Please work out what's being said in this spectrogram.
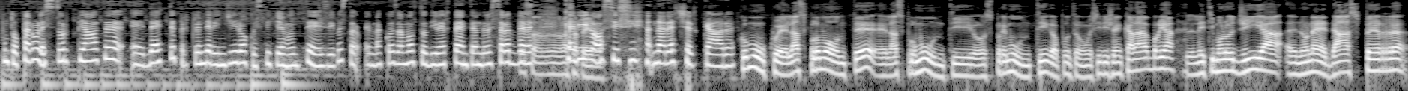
appunto parole storpiate e dette per prendere in giro questi piemontesi. Questa è una cosa molto divertente, Andrea, sarebbe carino sì, sì, andare a cercare. Comunque l'Aspromonte, eh, l'Aspromunti o Spremunti, appunto come si dice in Calabria, l'etimologia eh, non è d'asper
